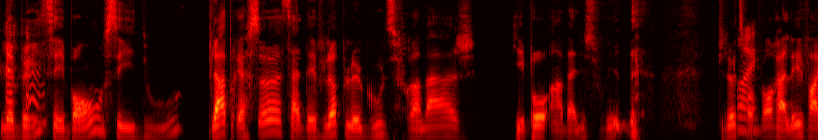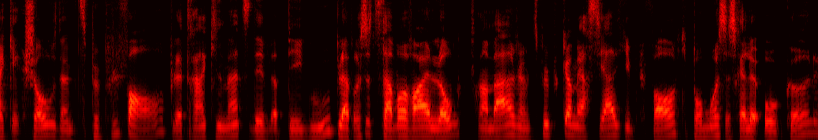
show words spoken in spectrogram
le brie, c'est bon, c'est doux. Puis là, après ça, ça développe le goût du fromage qui est pas emballé sous vide. Puis là, tu vas pouvoir aller vers quelque chose d'un petit peu plus fort. Puis là, tranquillement, tu développes tes goûts. Puis après ça, tu t'en vas vers l'autre fromage un petit peu plus commercial qui est plus fort, qui pour moi, ce serait le Oka. Là.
